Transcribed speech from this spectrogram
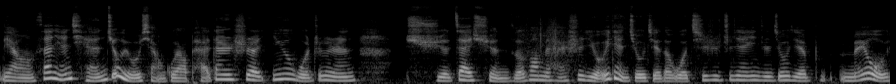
两三年前就有想过要拍，但是因为我这个人选在选择方面还是有一点纠结的，我其实之前一直纠结不没有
